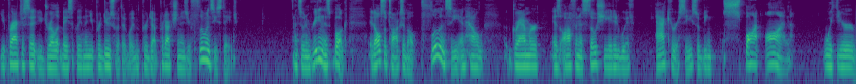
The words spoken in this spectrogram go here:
you practice it, you drill it basically, and then you produce with it. When produ- production is your fluency stage. And so, in reading this book, it also talks about fluency and how grammar is often associated with accuracy, so being spot on with your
